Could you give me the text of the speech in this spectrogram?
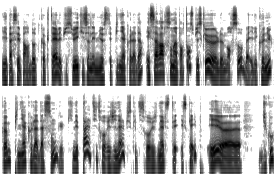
Il est passé par d'autres cocktails, et puis celui qui sonnait le mieux c'était Pina Colada. Et ça va avoir son importance puisque le morceau, bah, il est connu comme Pina Colada Song, qui n'est pas le titre originel, puisque le titre originel c'était Escape. Et euh, du coup,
